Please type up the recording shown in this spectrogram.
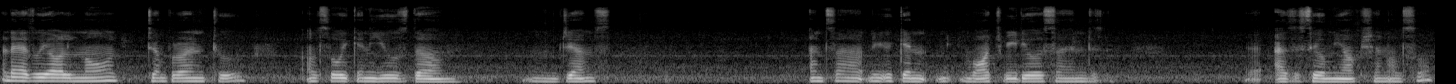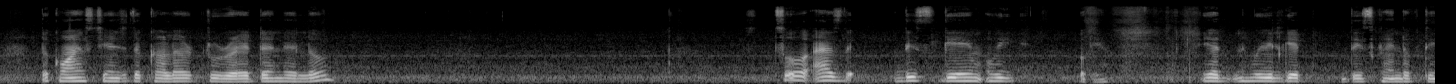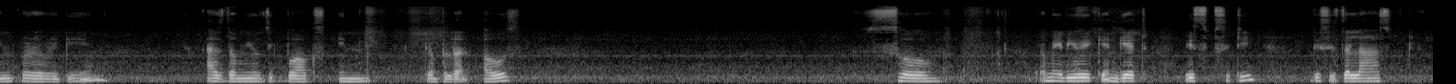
And as we all know, Run 2 also we can use the um, gems. And so you can watch videos and uh, as a save me option also. The coins change the color to red and yellow. So as the, this game we okay. Yeah we will get this kind of thing for every game as the music box in temple Oz. So maybe we can get wisp city. This is the last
